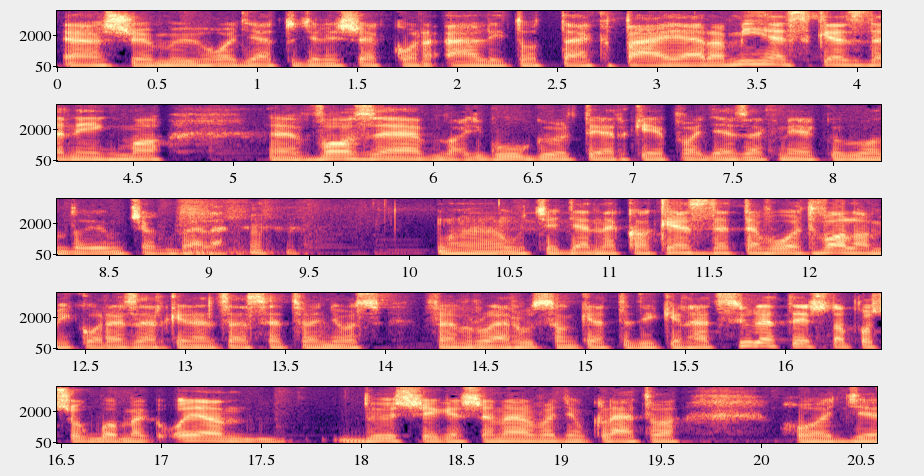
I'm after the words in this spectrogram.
első műholdját ugyanis ekkor állították pályára. Mihez kezdenénk ma? Vaze, vagy Google térkép, vagy ezek nélkül gondoljunk csak bele. Úgyhogy ennek a kezdete volt valamikor 1978. február 22-én. Hát születésnaposokból meg olyan bőségesen el vagyunk látva, hogy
